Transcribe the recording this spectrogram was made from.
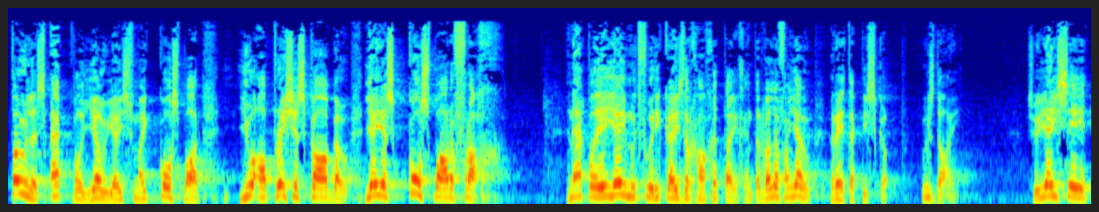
Paulus, ek wil jou, jy's vir my kosbaar. You are precious cargo. Jy is kosbare vrag. En ek wil hê jy moet voor die keiser gaan getuig en ter wille van jou red ek die skip. Hoe's daai? So jy sê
